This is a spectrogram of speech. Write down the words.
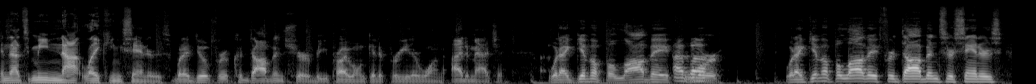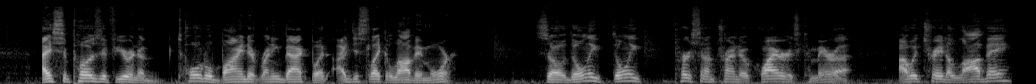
And that's me not liking Sanders. Would I do it for Dobbins? Sure, but you probably won't get it for either one. I'd imagine. Would I give up Olave How for? about- Would I give up Olave for Dobbins or Sanders? I suppose if you're in a total bind at running back, but I just like Olave more. So the only the only person I'm trying to acquire is Kamara. I would trade Olave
